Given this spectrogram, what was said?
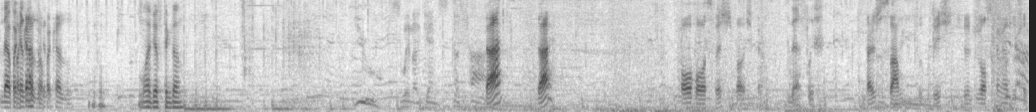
Да, показывает. показано. Молодец тогда. Да? Да? Ого, слышишь, палочка. Да, слышу. Дальше сам. Тут, видишь, тут жестко меня душит.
